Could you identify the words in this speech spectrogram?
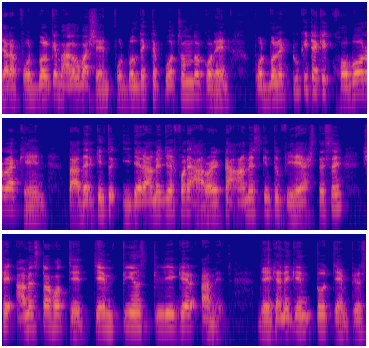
যারা ফুটবলকে ভালোবাসেন, ফুটবল দেখতে পছন্দ করেন, ফুটবলের টুকিটাকি খবর রাখেন, তাদের কিন্তু ঈদের আমেজের পরে আরও একটা আমেজ কিন্তু ফিরে আসতেছে। সেই আমেজটা হচ্ছে চ্যাম্পিয়ন্স লিগের আমেজ। যেখানে কিন্তু চ্যাম্পিয়ন্স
